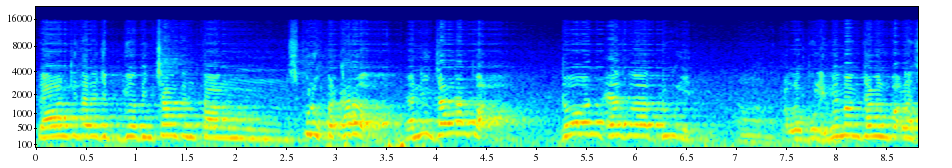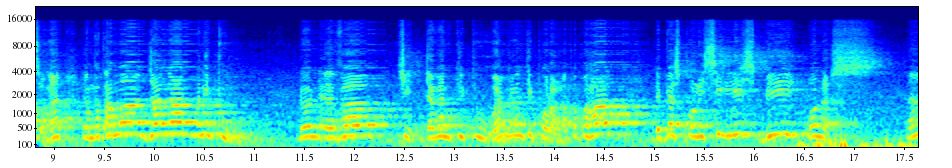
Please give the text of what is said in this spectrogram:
Dan kita ada juga bincang tentang 10 perkara. Yang ni jangan buat. Don't ever do it. Ha. kalau boleh memang jangan buat langsung eh. Yang pertama jangan menipu. Don't ever cheat. Jangan tipu eh. jangan tipu orang. Apa-apa hal the best policy is be honest. Ya?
